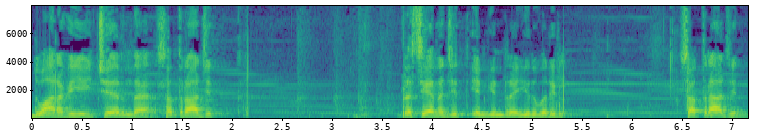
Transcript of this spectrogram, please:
துவாரகையைச் சேர்ந்த சத்ராஜித் பிரசேனஜித் என்கின்ற இருவரில் சத்ராஜித்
